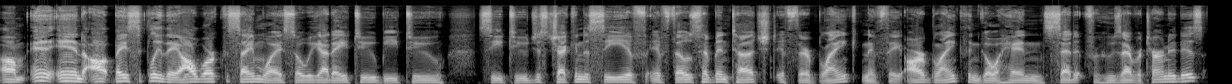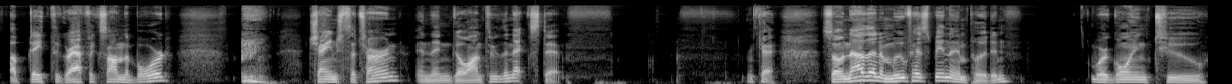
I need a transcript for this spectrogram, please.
Um, and, and all, basically they all work the same way. So we got A2, B2, C2, just checking to see if, if those have been touched, if they're blank. And if they are blank, then go ahead and set it for whose ever turn it is. Update the graphics on the board, change the turn, and then go on through the next step. Okay, so now that a move has been inputted, we're going to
